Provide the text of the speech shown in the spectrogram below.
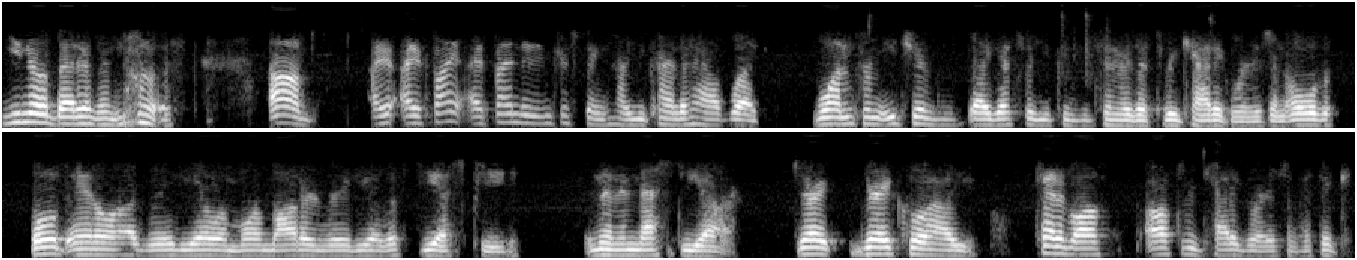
you know better than most. Um, I, I find I find it interesting how you kind of have like one from each of I guess what you could consider the three categories: an old old analog radio, a more modern radio with DSP, and then an SDR. Very very cool how you kind of all all three categories, and I think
